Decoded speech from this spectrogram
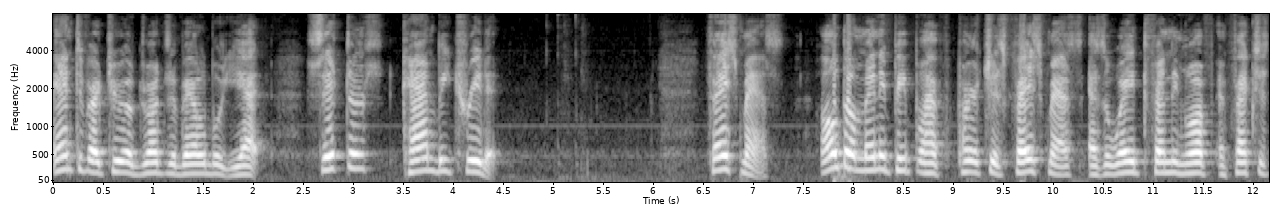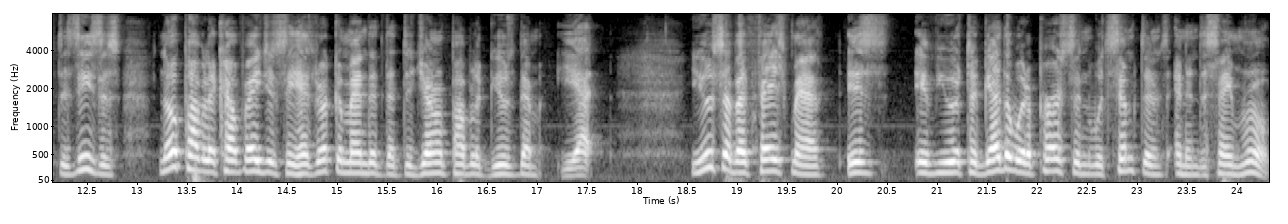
antibacterial drugs available yet. Symptoms can be treated. Face masks. Although many people have purchased face masks as a way of fending off infectious diseases, no public health agency has recommended that the general public use them yet. Use of a face mask is if you are together with a person with symptoms and in the same room.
